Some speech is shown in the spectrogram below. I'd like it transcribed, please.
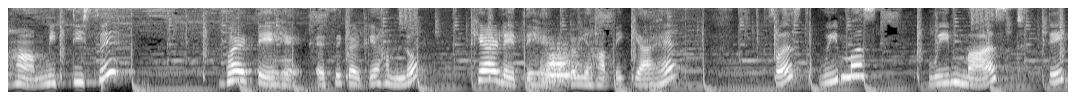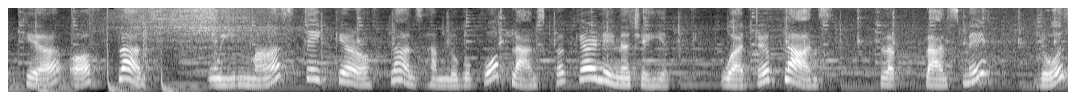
हाँ मिट्टी से भरते हैं। ऐसे करके हम लोग केयर लेते हैं। तो यहाँ पे क्या है? First we must we must take care of plants we must take care of plants हम लोगों को प्लांट्स का केयर लेना चाहिए। वाटर प्लांट्स प्लांट्स में रोज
